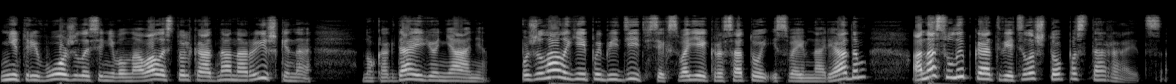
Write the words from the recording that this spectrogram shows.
Не тревожилась и не волновалась только одна Нарышкина, но когда ее няня пожелала ей победить всех своей красотой и своим нарядом, она с улыбкой ответила, что постарается.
